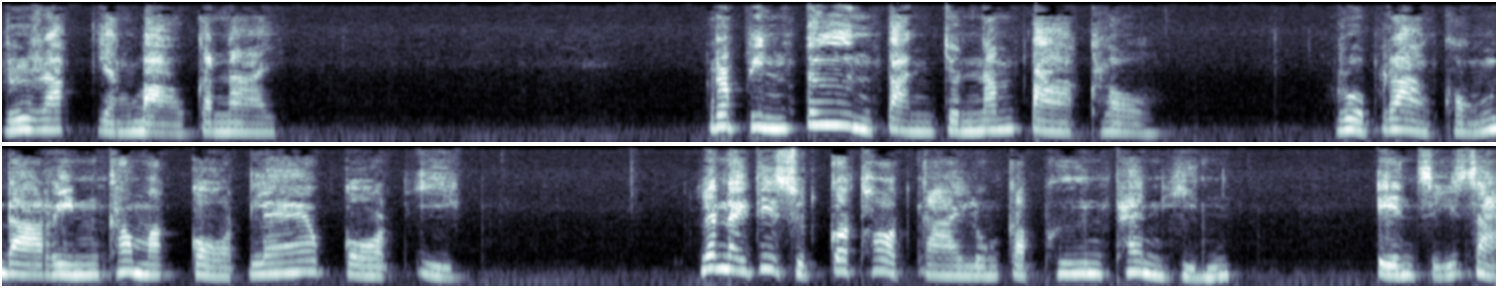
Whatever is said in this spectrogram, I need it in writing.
หรือรักอย่างบ่าวกันนายระพินตื้นตันจนน้ำตาคลอ รวบร่างของดารินเข้ามากอดแล้วกอดอีก และในที่สุดก็ทอดกายลงกับพื้นแท่นหิน เอ็นศีรษะ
